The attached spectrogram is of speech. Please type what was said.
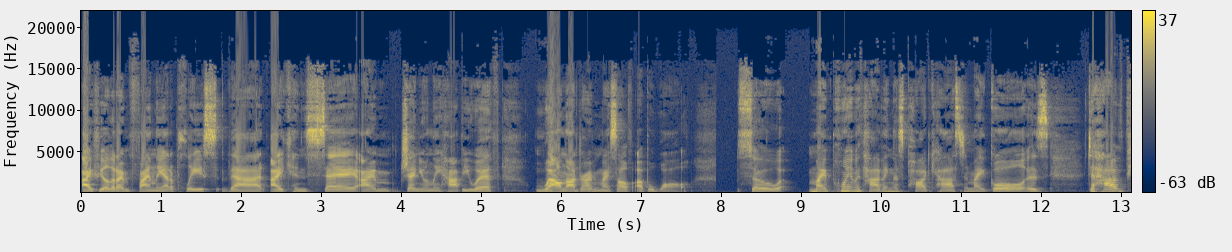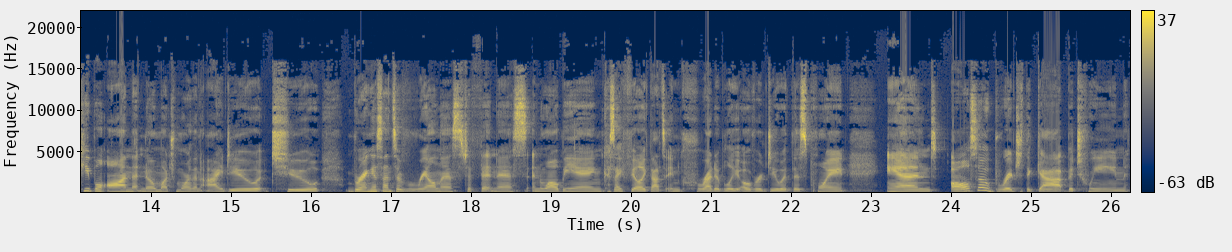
I feel that I'm finally at a place that I can say I'm genuinely happy with while not driving myself up a wall. So, my point with having this podcast and my goal is to have people on that know much more than I do to bring a sense of realness to fitness and well being, because I feel like that's incredibly overdue at this point, and also bridge the gap between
